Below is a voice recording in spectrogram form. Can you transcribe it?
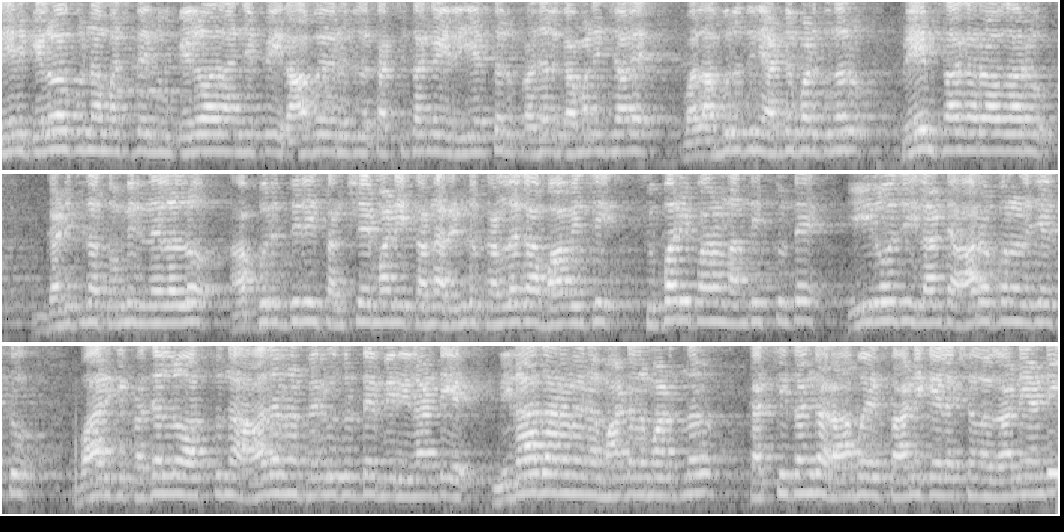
నేను గెలవకుండా మంచిదే నువ్వు గెలవాలని చెప్పి రాబోయే రోజుల్లో ఖచ్చితంగా ఇది చేస్తారు. ప్రజలు గమనించాలి వాళ్ళ అభివృద్ధిని అడ్డుపడుతున్నారు. ప్రేమ్ సాగర్ రావు గారు గడిచిన తొమ్మిది నెలల్లో అభివృద్ధిని సంక్షేమాన్ని తన రెండు కళ్ళగా భావించి సుపరిపాలన అందిస్తుంటే ఈ రోజు ఇలాంటి ఆరోపణలు చేస్తూ వారికి ప్రజల్లో వస్తున్న ఆదరణ పెరుగుతుంటే మీరు ఇలాంటి నిరాధారమైన మాటలు మాడుతున్నారు ఖచ్చితంగా రాబోయే స్థానిక ఎలక్షన్లో కానివ్వండి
